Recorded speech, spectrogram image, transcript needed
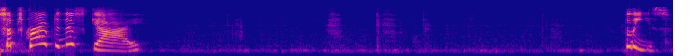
Subscribe to this guy. Please.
